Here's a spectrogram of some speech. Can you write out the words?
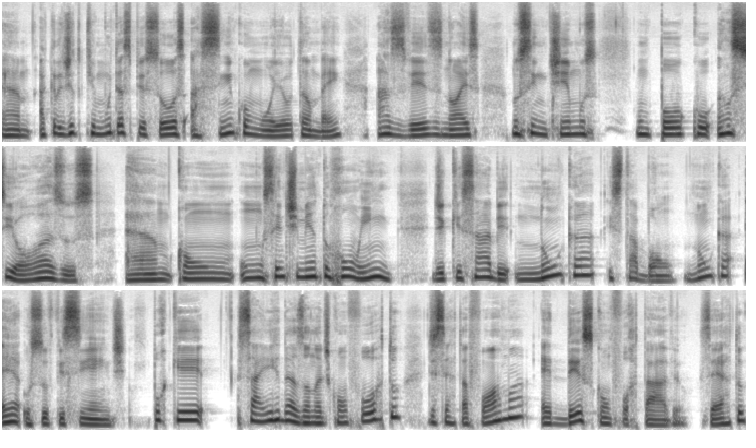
um, acredito que muitas pessoas, assim como eu também, às vezes nós nos sentimos um pouco ansiosos, um, com um sentimento ruim de que, sabe, nunca está bom, nunca é o suficiente. Porque sair da zona de conforto, de certa forma, é desconfortável, certo?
